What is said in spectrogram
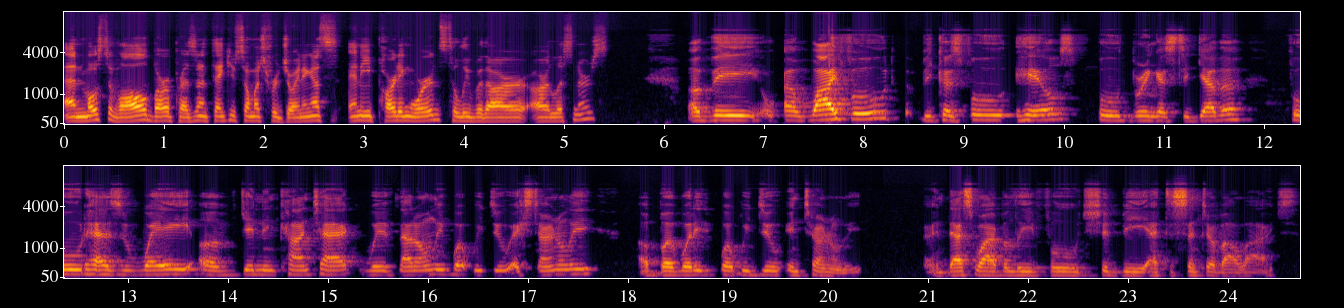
And most of all, Borough President, thank you so much for joining us. Any parting words to leave with our, our listeners? Of the uh, why food? Because food heals, food brings us together. Food has a way of getting in contact with not only what we do externally, uh, but what, it, what we do internally. And that's why I believe food should be at the center of our lives.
